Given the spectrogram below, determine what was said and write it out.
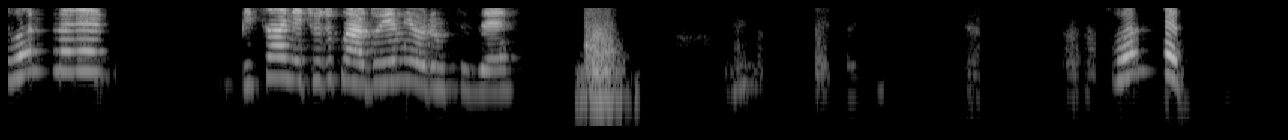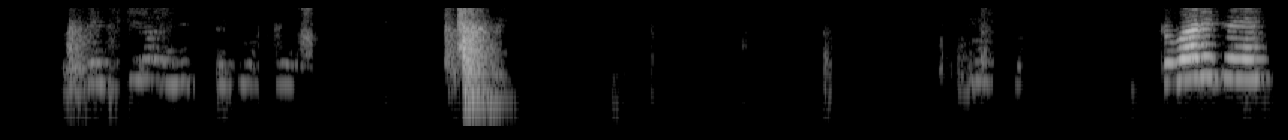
Öğretmenim. Bir saniye çocuklar duyamıyorum sizi. Öğretmenim. Tuba öğretmenim.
